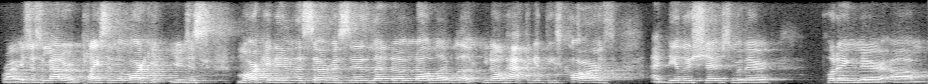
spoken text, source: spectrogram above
Right. It's just a matter of placing the market. You're just marketing the services, letting them know, like, look, you don't have to get these cars at dealerships where they're putting their um,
